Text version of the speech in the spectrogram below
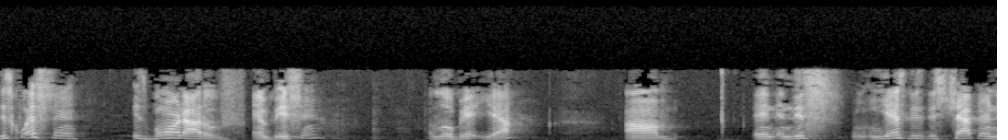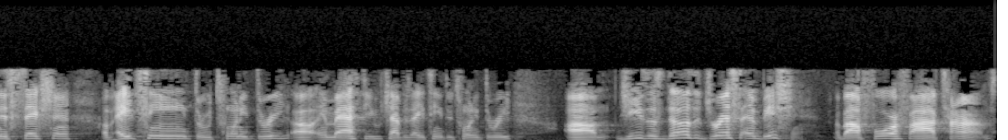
this question is born out of ambition, a little bit, yeah. Um, and, and this, yes, this, this chapter in this section of 18 through 23 uh, in Matthew, chapters 18 through 23, um, Jesus does address ambition about four or five times,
